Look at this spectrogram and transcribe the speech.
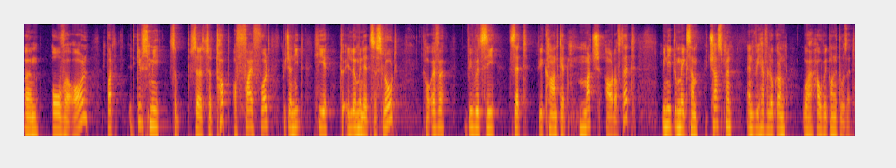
um, overall, but it gives me the, the, the top of 5 volt, which I need here to illuminate the load. However, we will see that we can't get much out of that. We need to make some adjustment and we have a look on how we're going to do that.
